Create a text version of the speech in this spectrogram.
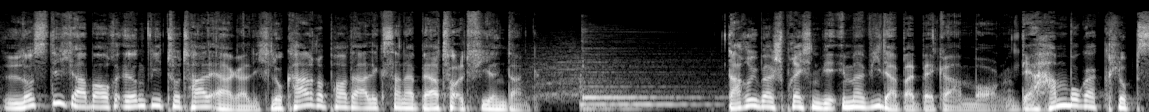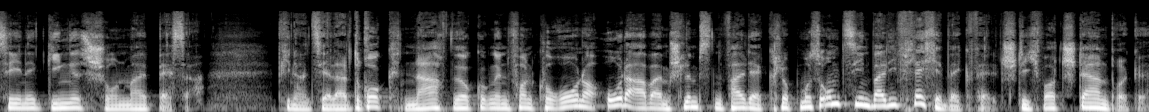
Lustig, aber auch irgendwie total ärgerlich. Lokalreporter Alexander Berthold, vielen Dank. Darüber sprechen wir immer wieder bei Bäcker am Morgen. Der Hamburger Clubszene ging es schon mal besser. Finanzieller Druck, Nachwirkungen von Corona oder aber im schlimmsten Fall der Club muss umziehen, weil die Fläche wegfällt. Stichwort Sternbrücke.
